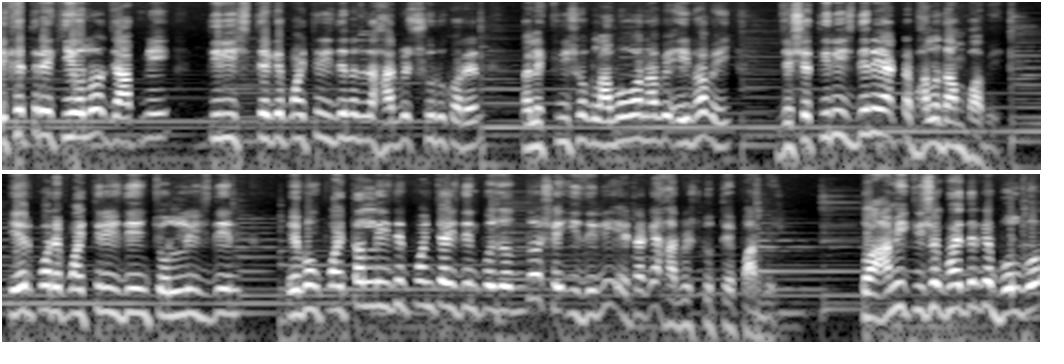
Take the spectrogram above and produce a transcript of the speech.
এক্ষেত্রে কি হলো যে আপনি তিরিশ থেকে পঁয়ত্রিশ দিনে যদি হারভেস্ট শুরু করেন, তাহলে কৃষক লাভবান হবে এইভাবেই যে সে তিরিশ দিনে একটা ভালো দাম পাবে। এরপরে পঁয়ত্রিশ দিন, চল্লিশ দিন এবং পঁয়তাল্লিশ দিন পঞ্চাশ দিন পর্যন্ত সে ইজিলি এটাকে হারভেস্ট করতে পারবে। তো আমি কৃষক ভাইদেরকে বলব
